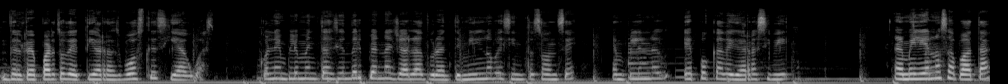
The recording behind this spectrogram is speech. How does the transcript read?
del reparto de tierras, bosques y aguas. Con la implementación del Plan Ayala durante 1911, en plena época de guerra civil, Emiliano Zapata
